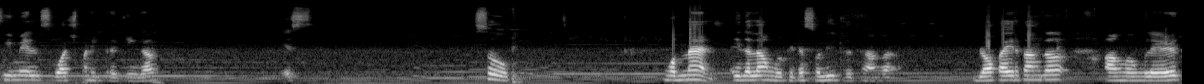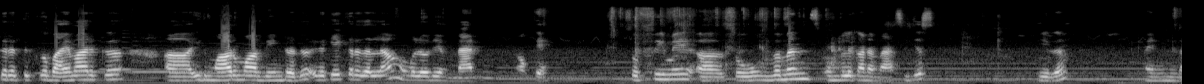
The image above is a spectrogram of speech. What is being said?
ஃபீமேல்ஸ் வாட்ச் பண்ணிட்டு இருக்கீங்க எஸ் ஸோ உங்கள் மேன் இதெல்லாம் உங்ககிட்ட சொல்லிட்டு இருக்காங்க பிளாக் ஆகியிருக்காங்க அவங்க உங்களை எழுக்கிறதுக்கு பயமாக இருக்குது இது மாறுமா அப்படின்றது இதை கேட்குறதெல்லாம் உங்களுடைய man okay so female so womens உங்களுக்கான மெசேஜஸ் இது. And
